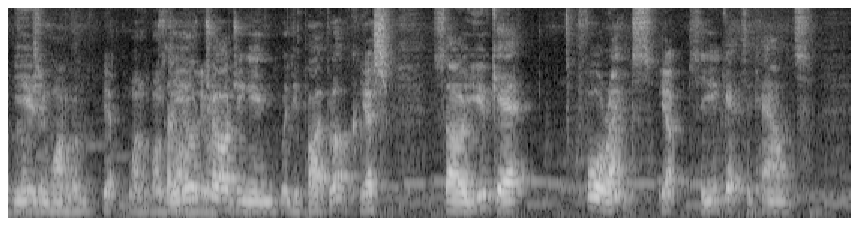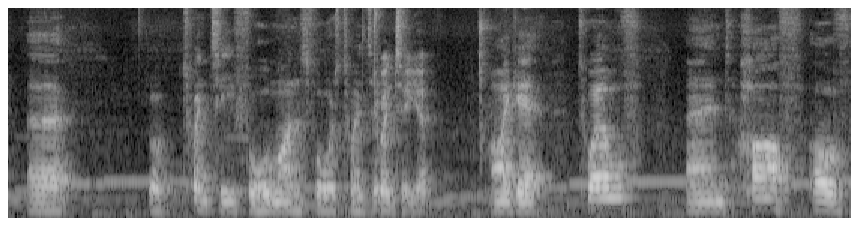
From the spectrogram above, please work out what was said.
of you're using one of them. Yeah, one, of one So you're anyway. charging in with your pike block. Yes. So you get four ranks. Yep. So you get to count. Uh, well, 24 minus 4 is 20. Twenty. Yep. I get 12 and half of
